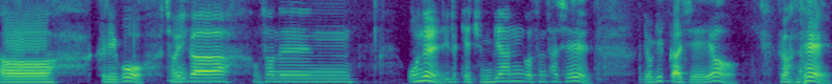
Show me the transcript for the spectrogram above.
어 그리고 저희가 우선은 오늘 이렇게 준비한 것은 사실 여기까지예요. 그런데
